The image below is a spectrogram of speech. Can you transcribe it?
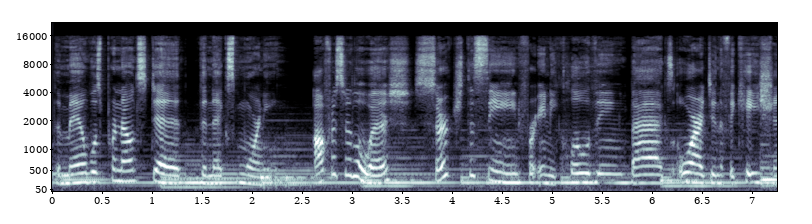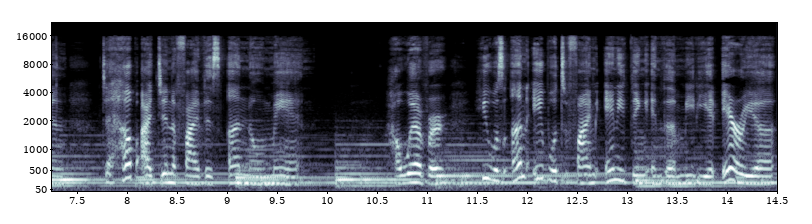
the man was pronounced dead the next morning. Officer Loesch searched the scene for any clothing, bags, or identification to help identify this unknown man. However, he was unable to find anything in the immediate area,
